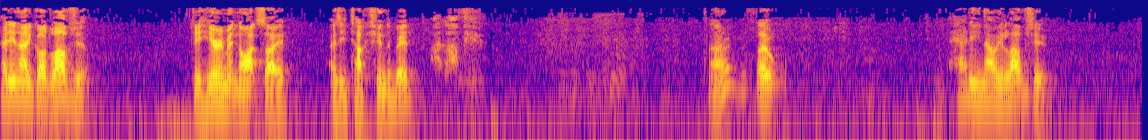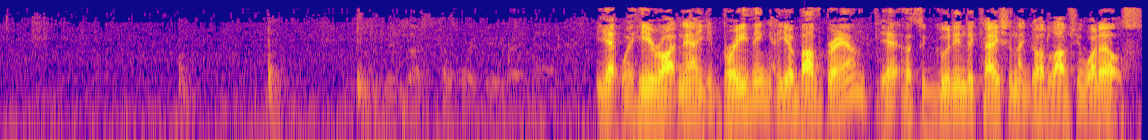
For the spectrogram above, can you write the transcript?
How do you know God loves you? Do you hear him at night say, as he tucks you into bed, I love you? No? So, how do you know he loves you? Yeah, we're here right now. You're breathing. Are you above ground? Yeah, that's a good indication that God loves you. What else?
